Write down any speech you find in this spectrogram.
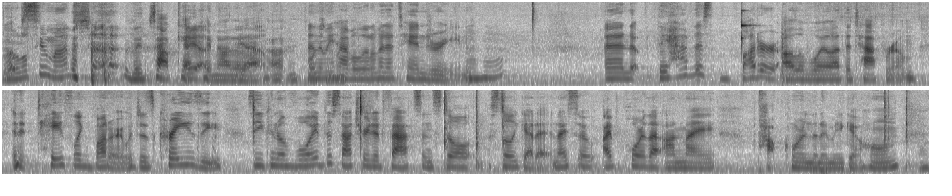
a little too much. The top cap Yeah, came out of yeah. that. and then we have a little bit of tangerine. Mm-hmm. And they have this butter olive oil at the tap room, and it tastes like butter, which is crazy. So you can avoid the saturated fats and still still get it. And I so I pour that on my popcorn that I make at home, Oh,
